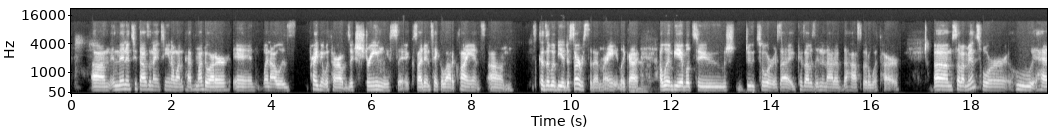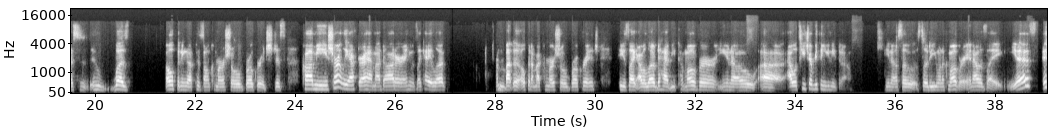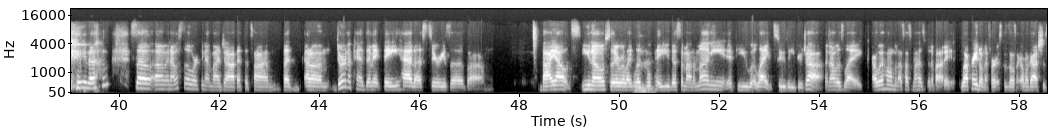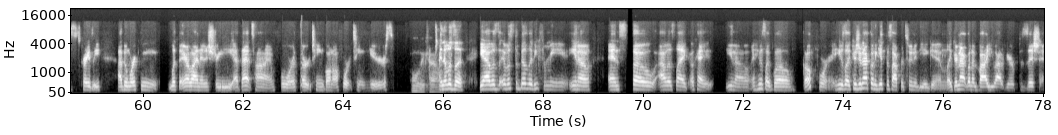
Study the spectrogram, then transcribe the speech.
Um, and then in 2019, I wound up having my daughter. And when I was pregnant with her, I was extremely sick. So I didn't take a lot of clients. Um, because it would be a disservice to them, right? Like I. I wouldn't be able to sh- do tours I because I was in and out of the hospital with her. Um, so my mentor, who has who was opening up his own commercial brokerage, just called me shortly after I had my daughter, and he was like, "Hey, look, I'm about to open up my commercial brokerage." He's like, "I would love to have you come over. You know, uh, I will teach you everything you need to know." you know so so do you want to come over and i was like yes you know so um and i was still working at my job at the time but um during the pandemic they had a series of um buyouts you know so they were like look we'll Mhm. pay you this amount of money if you would like to leave your job and i was like i went home and i talked to my husband about it well i prayed on it first because i was like oh my gosh this is crazy i've been working with the airline industry at that time for 13 going on 14 years. Holy cow. and it was a yeah it was it was stability for me you know? And so i was like okay you know and he was like well go for it. He was like because you're not going to get this opportunity again. Like they're not going to buy you out of your position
